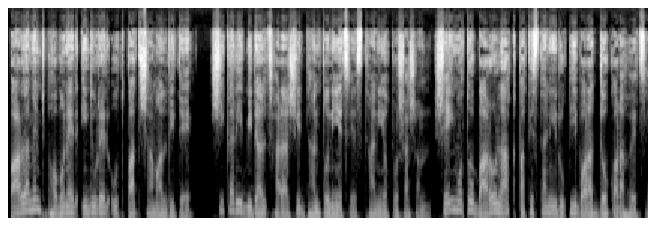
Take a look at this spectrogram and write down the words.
পার্লামেন্ট ভবনের ইঁদুরের উৎপাত সামাল দিতে শিকারী বিড়াল ছাড়ার সিদ্ধান্ত নিয়েছে স্থানীয় প্রশাসন। সেই মতো বারো লাখ পাকিস্তানি রুপি বরাদ্দ করা হয়েছে।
